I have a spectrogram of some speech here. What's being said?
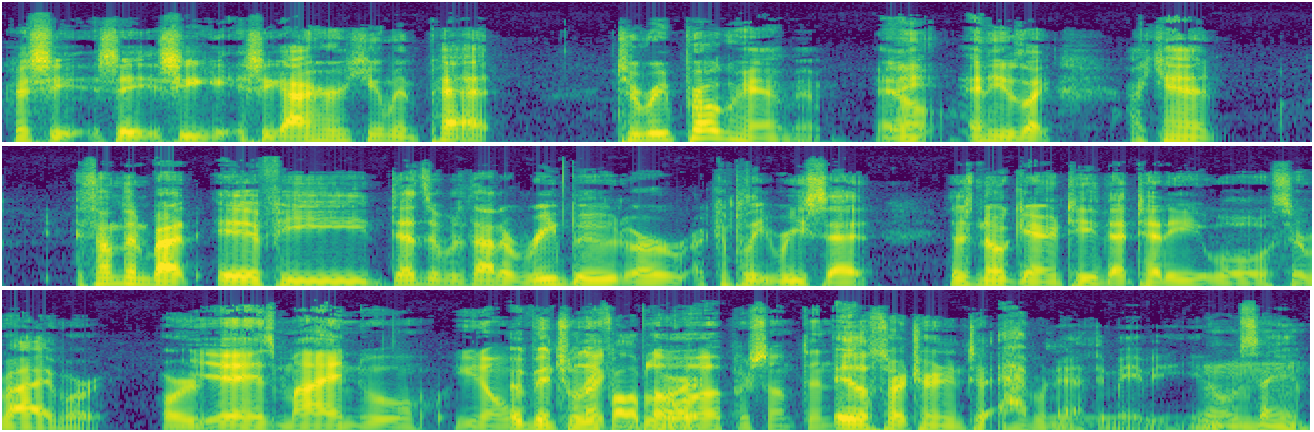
Because she, she she she got her human pet to reprogram him, and he, and he was like, I can't. Something about if he does it without a reboot or a complete reset, there's no guarantee that Teddy will survive or or yeah, his mind will, you know, Eventually like fall blow apart. up or something. it'll start turning into Abernathy, maybe. You know what I'm Mhm. saying?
